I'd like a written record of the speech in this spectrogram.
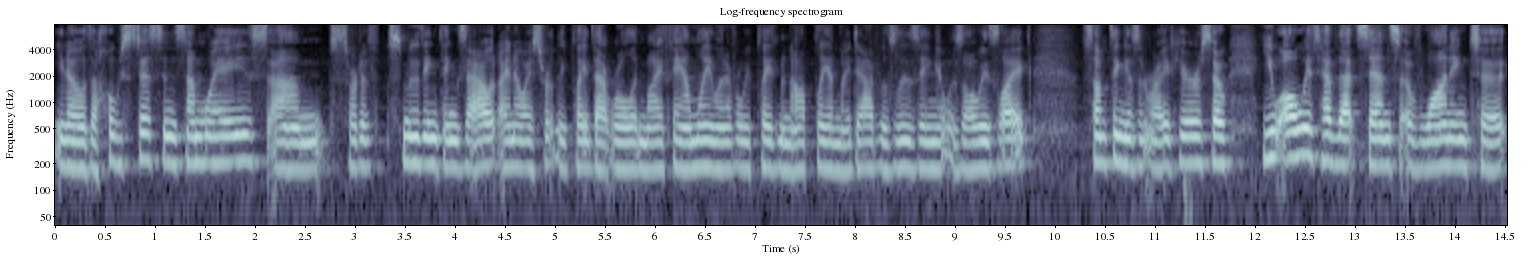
you know, the hostess in some ways, um, sort of smoothing things out. I know I certainly played that role in my family. Whenever we played Monopoly and my dad was losing, it was always like, something isn't right here. So you always have that sense of wanting to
